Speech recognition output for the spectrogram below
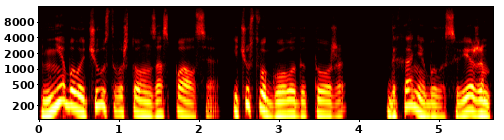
Не было чувства, что он заспался, и чувства голода тоже. Дыхание было свежим,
